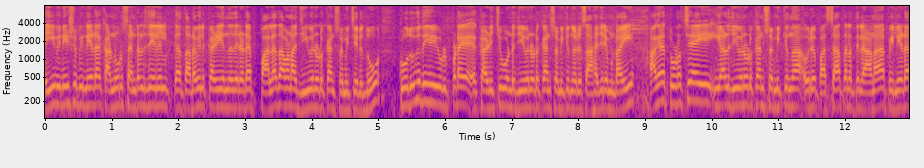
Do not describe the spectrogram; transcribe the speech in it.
ഈ വിനീഷ് പിന്നീട് കണ്ണൂർ സെൻട്രൽ ജയിലിൽ ക- തടവിൽ കഴിയുന്നതിനിടെ പലതവണ ജീവനൊടുക്കാൻ ശ്രമിച്ചിരുന്നു. കൊതുക് തിരി ഉൾപ്പെടെ കഴിച്ചുകൊണ്ട് ജീവനൊടുക്കാൻ ശ്രമിക്കുന്ന ഒരു സാഹചര്യം ഉണ്ടായി അങ്ങനെ തുടർച്ചയായി ഇയാൾ ജീവനൊടുക്കാൻ ശ്രമിക്കുന്ന ഒരു പശ്ചാത്തലത്തിലാണ്. പിന്നീട്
